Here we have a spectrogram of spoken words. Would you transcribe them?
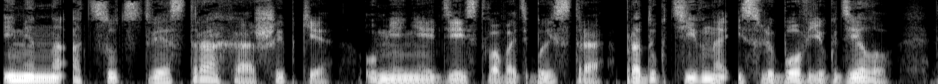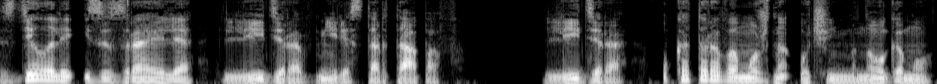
Именно отсутствие страха ошибки, умение действовать быстро, продуктивно и с любовью к делу сделали из Израиля лидера в мире стартапов. Лидера, у которого можно очень многому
